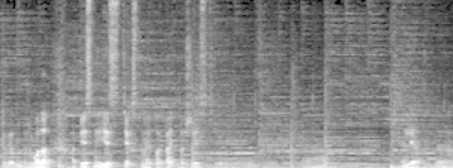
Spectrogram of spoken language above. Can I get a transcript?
Конкретно три года, а песни есть текстами по 5, по 6 э, лет. Э,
